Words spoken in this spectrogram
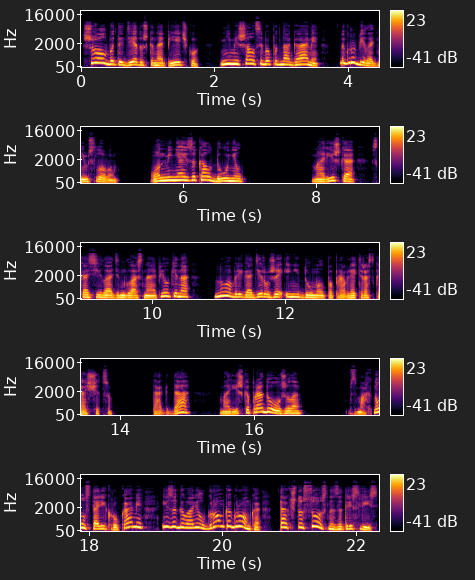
«Шел бы ты, дедушка, на печку, не мешался бы под ногами, нагрубил одним словом. Он меня и заколдунил». Маришка скосила один глаз на Опилкина, но бригадир уже и не думал поправлять рассказчицу. Тогда Маришка продолжила. Взмахнул старик руками и заговорил громко-громко, так что сосны затряслись,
